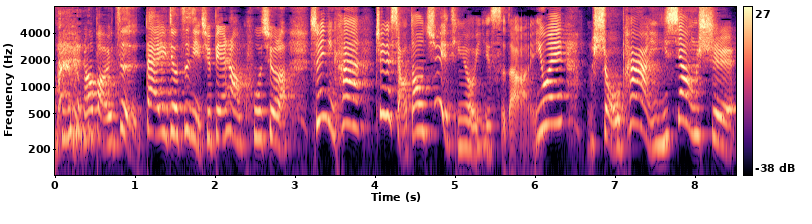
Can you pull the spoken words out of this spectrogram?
然后宝玉自黛玉就自己去边上哭去了。所以你看这个小道具也挺有意思的，因为手帕一向是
